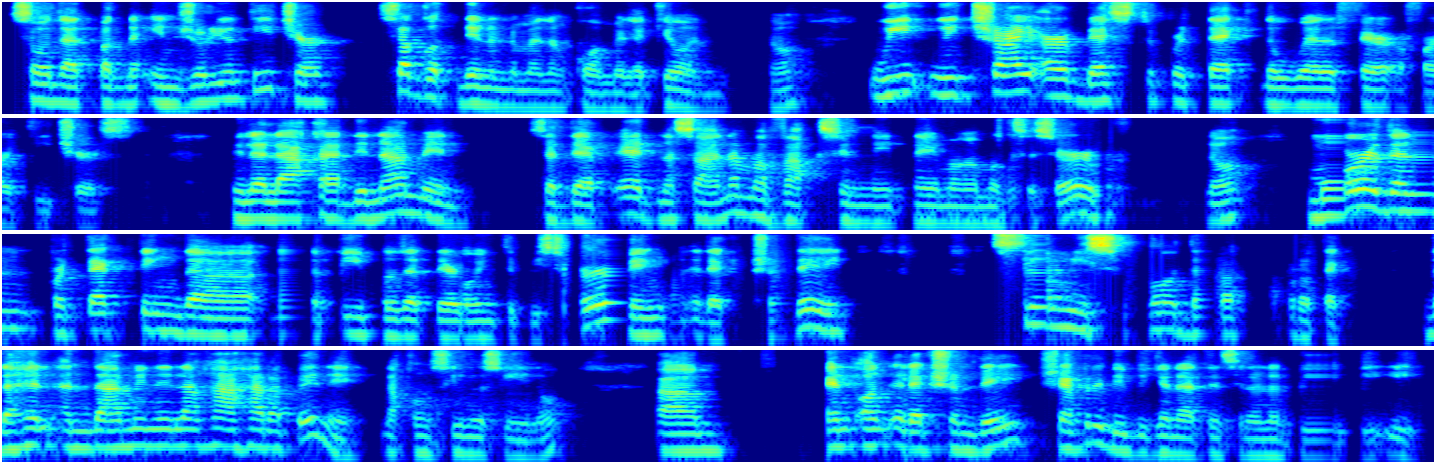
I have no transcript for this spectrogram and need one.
So that pag na-injure yung teacher, sagot din na naman ng COMELEC yun. No? We, we try our best to protect the welfare of our teachers. Nilalakad din namin sa DepEd na sana ma-vaccinate na yung mga magsaserve. No? More than protecting the, the people that they're going to be serving on election day, sila mismo dapat protect. Dahil ang dami nilang haharapin eh, na kung sino-sino. Um, And on election day, syempre bibigyan natin sila ng PPE.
